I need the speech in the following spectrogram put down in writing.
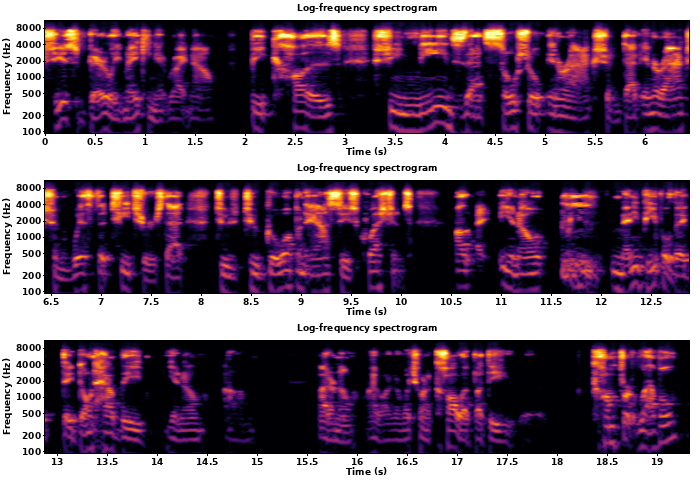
She's barely making it right now because she needs that social interaction, that interaction with the teachers, that to to go up and ask these questions. Uh, you know, many people they they don't have the you know um, I don't know I don't know what you want to call it, but the uh, comfort level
